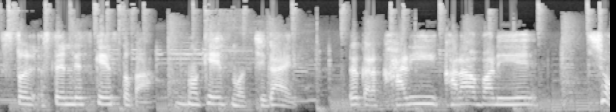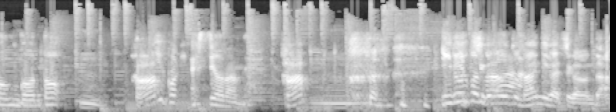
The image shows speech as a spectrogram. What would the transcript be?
ストレステンレスケースとかうんのケースの違い、それからカリカラーバリエーションごと、うん。は？これが必要なんだよ。は？うん。色違うと何が違うんだ？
